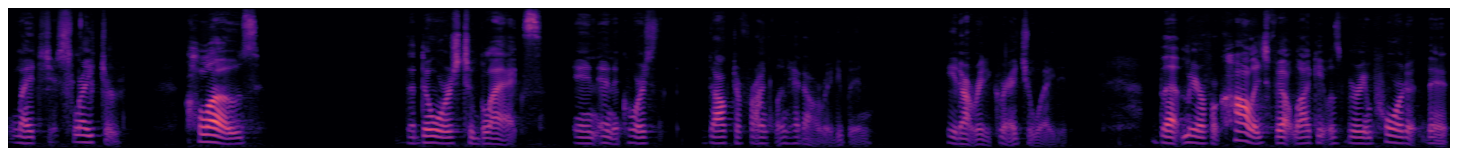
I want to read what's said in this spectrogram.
legislature closed the doors to blacks. And, and of course, Dr. Franklin had already been, he had already graduated. But Maryville College felt like it was very important that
